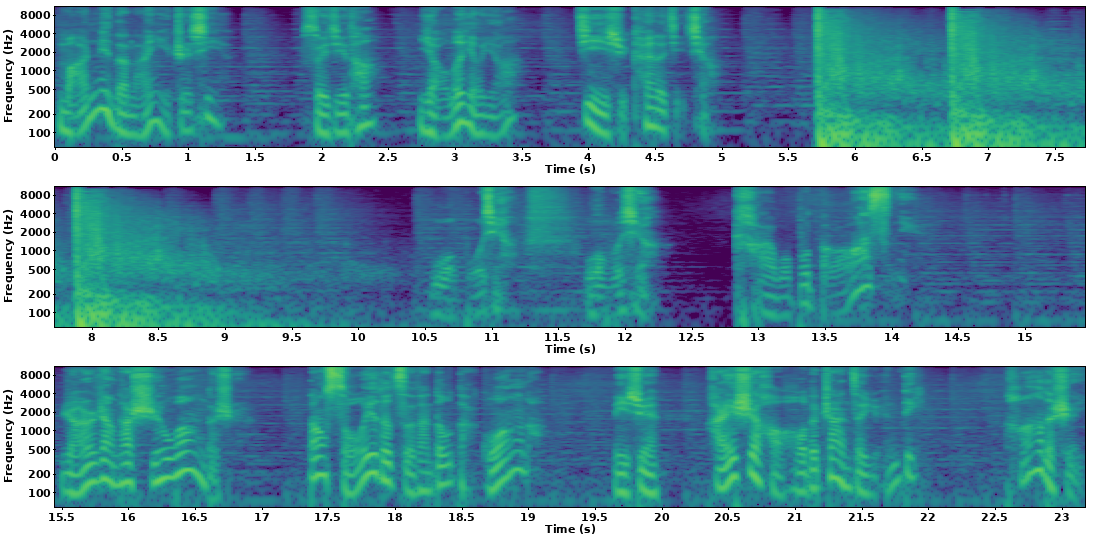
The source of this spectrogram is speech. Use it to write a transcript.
满脸的难以置信。随即，他咬了咬牙，继续开了几枪。我不信，我不信，看我不打死你！然而让他失望的是，当所有的子弹都打光了，李炫还是好好的站在原地。他的身影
